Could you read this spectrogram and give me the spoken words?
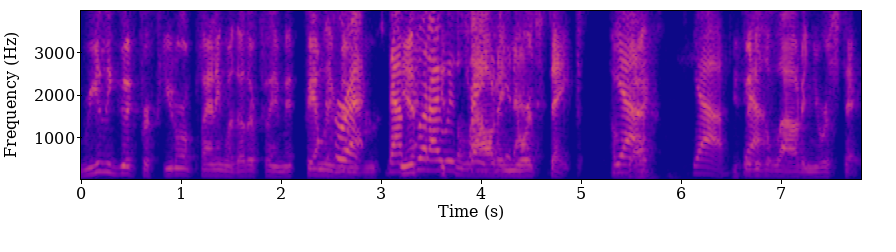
really good for funeral planning with other family family Correct. members. That's what I was allowed in your at. state. Okay. Yeah. yeah, If yeah, it is allowed in your state.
